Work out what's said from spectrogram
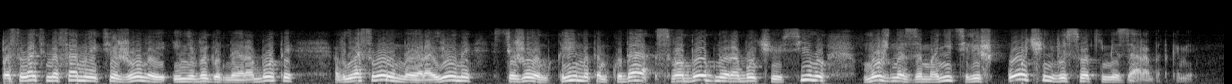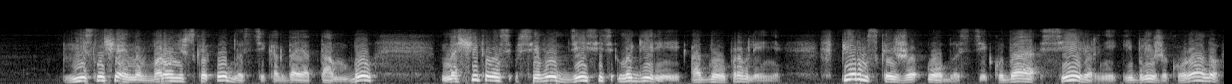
посылать на самые тяжелые и невыгодные работы в неосвоенные районы с тяжелым климатом, куда свободную рабочую силу можно заманить лишь очень высокими заработками. Не случайно в Воронежской области, когда я там был, насчитывалось всего 10 лагерей, одно управление. В Пермской же области, куда севернее и ближе к Уралу,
